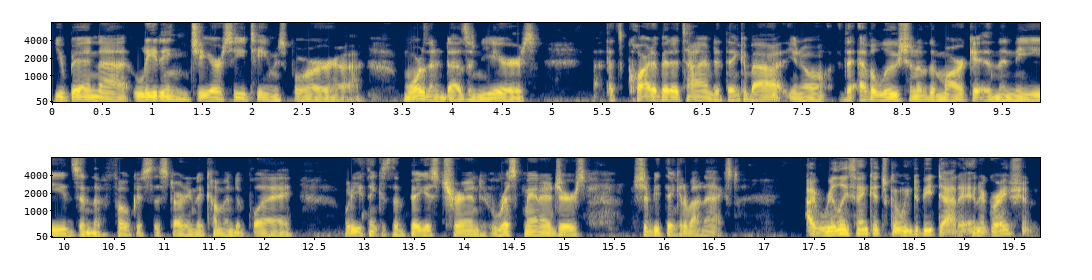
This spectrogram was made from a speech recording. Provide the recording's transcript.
You've been uh, leading GRC teams for uh, more than a dozen years. That's quite a bit of time to think about, you know, the evolution of the market and the needs and the focus that's starting to come into play. What do you think is the biggest trend risk managers should be thinking about next? I really think it's going to be data integration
